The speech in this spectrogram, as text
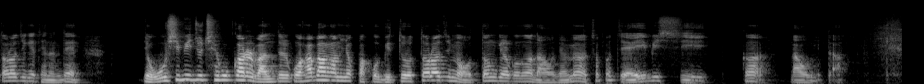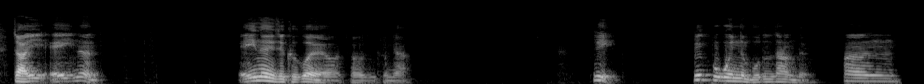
떨어지게 되는데 52주 최고가를 만들고 하방 압력 받고 밑으로 떨어지면 어떤 결과가 나오냐면 첫 번째 ABC가 나옵니다. 자, 이 A는 A는 이제 그거예요. 저기 뭐냐 수익 수익 보고 있는 모든 사람들 한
